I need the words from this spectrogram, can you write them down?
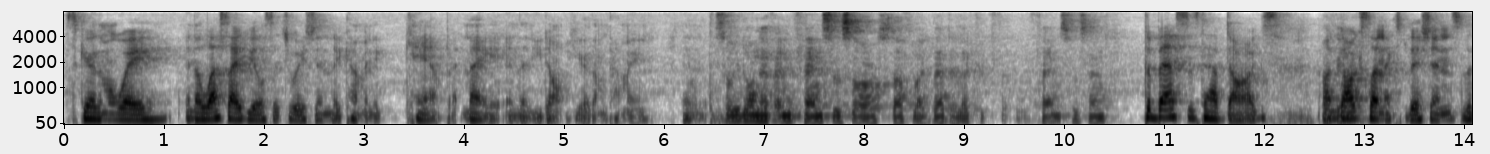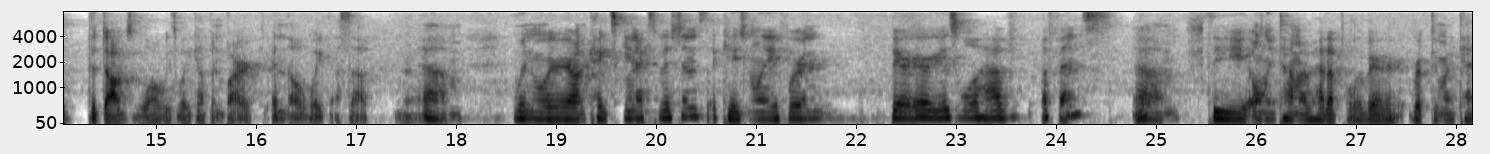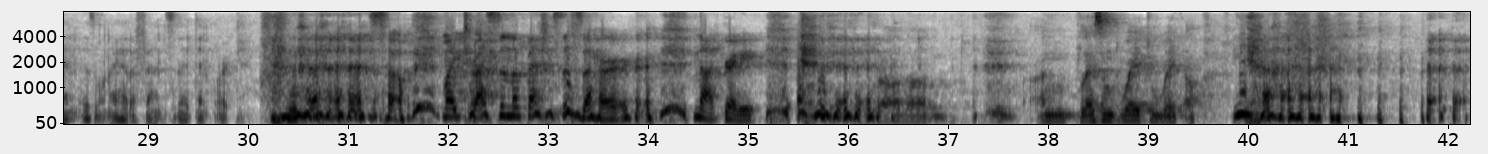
scare them away. In a less ideal situation, they come into camp at night and then you don't hear them coming. And so you don't have any fences or stuff like that, electric fences and the best is to have dogs. On okay. dog sled expeditions, the, the dogs will always wake up and bark and they'll wake us up. Yeah. Um, when we're on kite skiing expeditions, occasionally, if we're in bear areas, we'll have a fence. Yeah. Um, the only time I've had a polar bear rip through my tent is when I had a fence and it didn't work. so my trust in the fences are not great. Rather unpleasant way to wake up. Yeah.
